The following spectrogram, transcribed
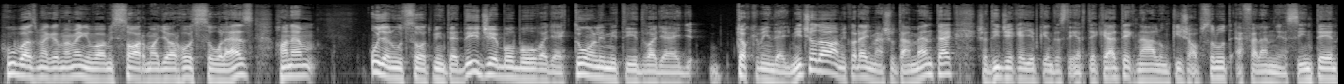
hú, az meg, mert megint valami szar magyar, hogy szól ez, hanem ugyanúgy szólt, mint egy DJ Bobo, vagy egy Tone Limited, vagy egy tök mindegy micsoda, amikor egymás után mentek, és a DJ-k egyébként ezt értékelték, nálunk is abszolút, FLM-nél szintén,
